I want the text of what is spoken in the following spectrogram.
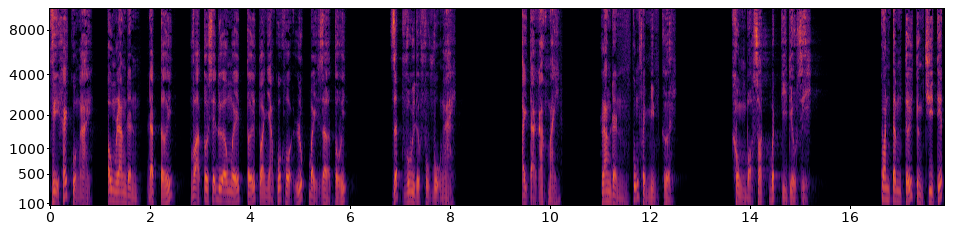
Vị khách của ngài, ông Langdon, đã tới và tôi sẽ đưa ông ấy tới tòa nhà quốc hội lúc 7 giờ tối. Rất vui được phục vụ ngài. Anh ta gác máy. Langdon cũng phải mỉm cười. Không bỏ sót bất kỳ điều gì. Quan tâm tới từng chi tiết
